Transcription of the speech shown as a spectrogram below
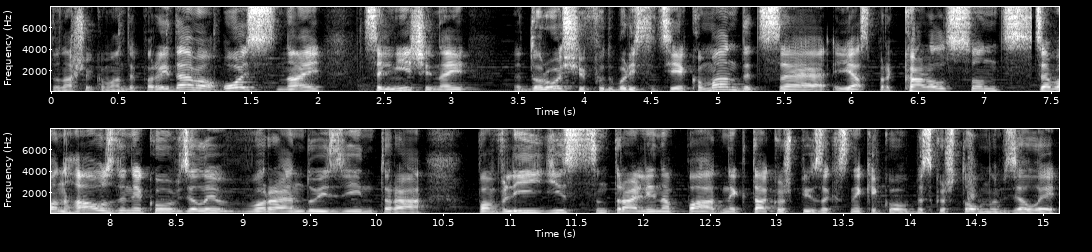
до нашої команди перейдемо. Ось найсильніший, найдорожчий футболісти цієї команди це Яспер Карлсон, це Ван Гаузен, якого взяли в оренду із Інтера. Павлідіс, центральний нападник, також півзахисник, якого безкоштовно взяли.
